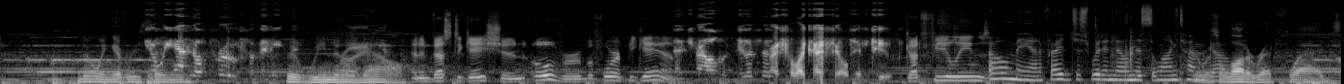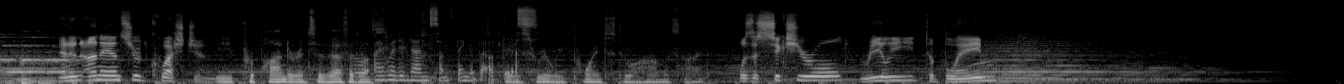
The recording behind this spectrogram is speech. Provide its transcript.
knowing everything we no proof of anything. that we know now. An investigation over before it began. That child was innocent. I feel like I failed him too. Gut feelings Oh man, if I just would have known this a long time There was ago. a lot of red flags. and an unanswered question. The preponderance of Oh, evidence I would have done something about case this. really points to a homicide. Was a six year old really to blame?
